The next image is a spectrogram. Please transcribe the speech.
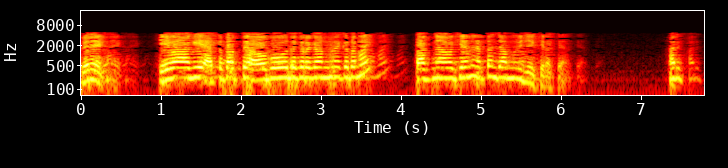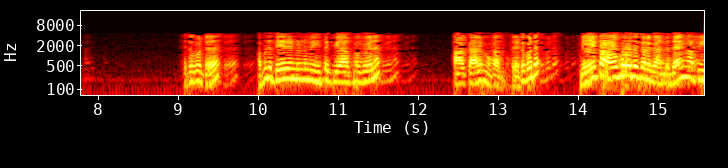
වෙන එකක්. ඒ වාගේ ඇත්ත తත්වය අවබෝධ කරගන්න එක තමයි ප්‍රඥාව කියන්නේ නැත්නම් ජම්ම විජය කියලා කියන්නේ. හරි. එතකොට අපිට තේරෙන්න ඕන මේ හිත ක්‍රියාත්මක වෙන ආකාරය මොකක්ද? එතකොට මේක අවබෝධ කරගන්න දැන් අපි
